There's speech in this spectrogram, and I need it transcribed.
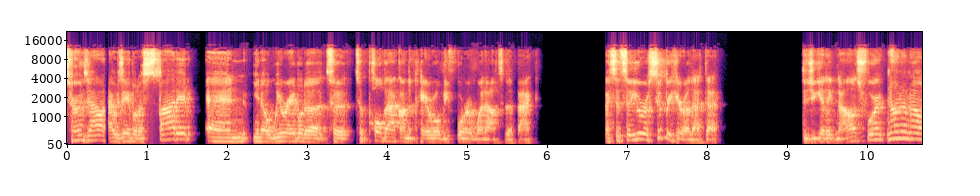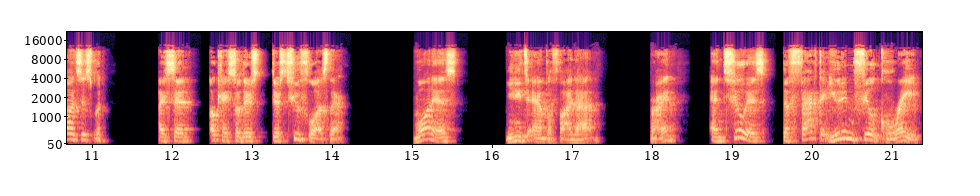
turns out I was able to spot it. And, you know, we were able to, to, to pull back on the payroll before it went out to the bank. I said, so you were a superhero that day. Did you get acknowledged for it? No, no, no. It's just I said. Okay. So there's, there's two flaws there. One is you need to amplify that, right? And two is the fact that you didn't feel great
